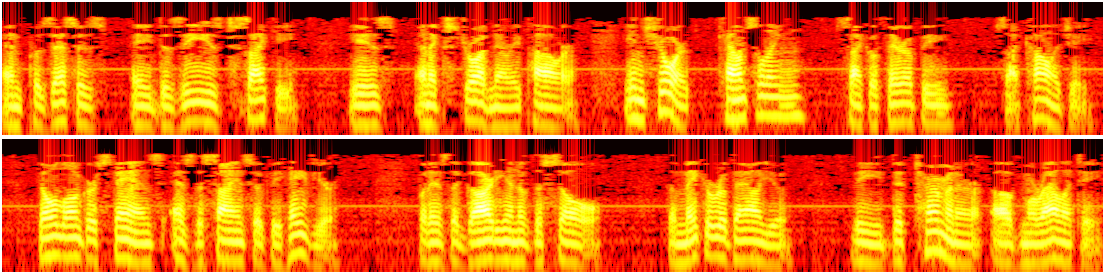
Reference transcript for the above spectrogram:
and possesses a diseased psyche is an extraordinary power. In short, counseling, psychotherapy, psychology no longer stands as the science of behavior, but as the guardian of the soul, the maker of value, the determiner of morality,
